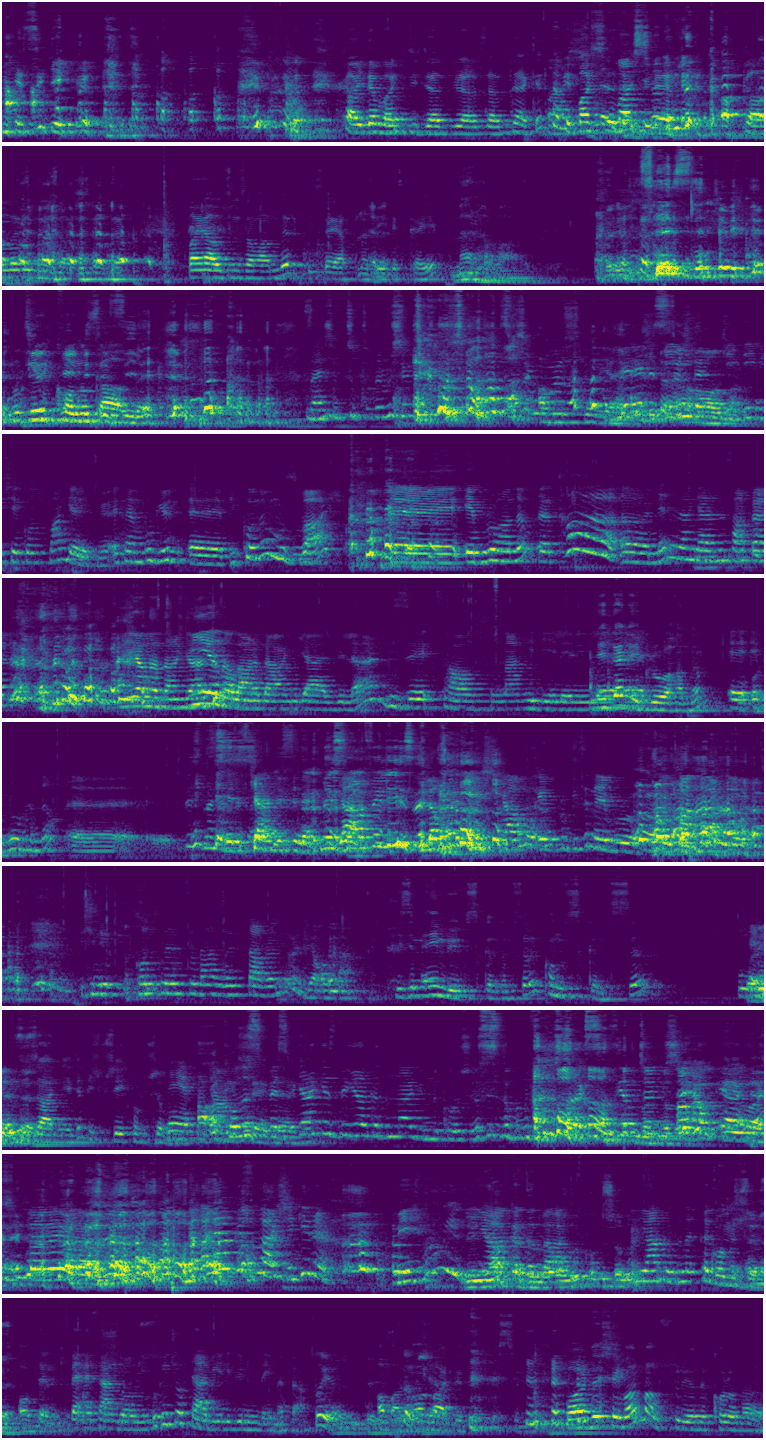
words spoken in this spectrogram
cümlesi geliyor. Kayda başlayacağız birazdan derken tabii başladı. Başladı. bile. Kahkahaları da başladı. Bayağı uzun zamandır biz de yapmadıydık kayıt. Merhaba Ebru. Böyle bir sesle bir Bugün konu bir kaldı. sesiyle. Ben şimdi tutulurmuşum diye konuşamazmışım burada. Üstünde. Olmaz. Ciddi bir şey konuşman gerekmiyor. Efendim bugün e, bir konuğumuz var. e, Ebru Hanım. E, ta e, nereden geldiniz hanımefendi? Viyana'dan geldim. Viyanalardan geldiler. Bize sağ olsunlar hediyeleriyle. Neden Ebru Hanım? E, Ebru Hanım e, Biz mes- severiz kendisini. Mesafeliyiz. Lafı demiş ya bu Ebru bizim Ebru. Şimdi konuklarımıza daha zarif davranıyoruz ya ondan. Bizim en büyük sıkıntımız tabii konu sıkıntısı. Bulduğumuzu zannedip hiçbir şey yapacağız? Aa, konu Şey spesifik. Herkes Dünya Kadınlar Günü'nü konuşuyor. Siz de bunu konuşacaksınız. Yapacak bir şey yok yani. Ne alakası var şekerim? Mecbur muyuz dünya, Dünya kadınlar? olur konuşalım. Dünya kadını tabii. Konuşuruz. Evet. Tabii ki. Ben efendi olayım. Bugün çok terbiyeli günümdeyim efendim. Buyurun. Ama normalde değilsin. Bu arada şey var mı Avusturya'da korona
